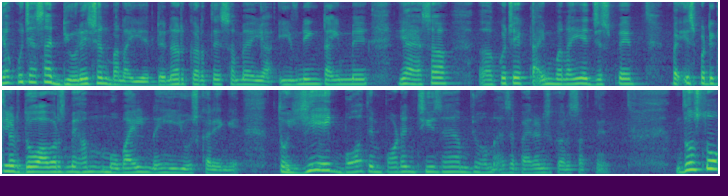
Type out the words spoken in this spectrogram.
या कुछ ऐसा ड्यूरेशन बनाइए डिनर करते समय या इवनिंग टाइम में या ऐसा आ, कुछ एक टाइम बनाइए जिस पे इस पर्टिकुलर दो आवर्स में हम मोबाइल नहीं यूज़ करेंगे। तो ये एक बहुत इंपॉर्टेंट चीज़ है हम जो हम एज ए पेरेंट्स कर सकते हैं। दोस्तों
